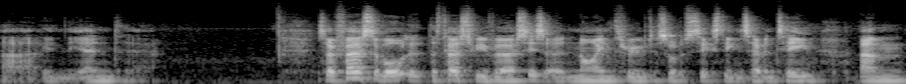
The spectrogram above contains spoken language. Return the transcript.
uh, in the end there. So, first of all, the first few verses, uh, 9 through to sort of 16, 17, um,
